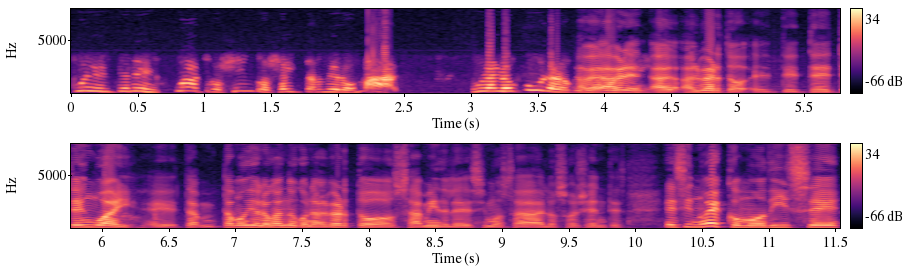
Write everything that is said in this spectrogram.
pueden tener cuatro, cinco, seis terneros más. Una locura lo que A ver, a ver Alberto, eh, te, detengo ahí. Eh, estamos dialogando con Alberto Samid, le decimos a los oyentes. Es decir, no es como dice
